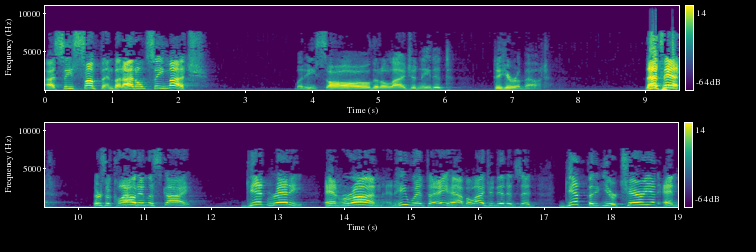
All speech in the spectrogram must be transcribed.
I see something, but I don't see much. But he saw all that Elijah needed to hear about. That's it. There's a cloud in the sky. Get ready and run. And he went to Ahab, Elijah did, and said, get the, your chariot and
